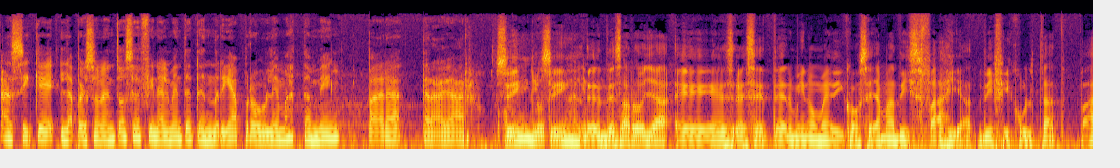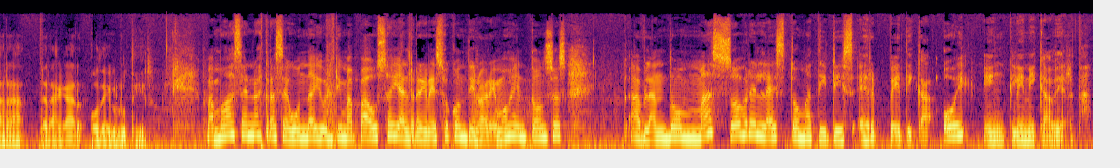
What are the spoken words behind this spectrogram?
Así que la persona entonces finalmente tendría problemas también para tragar. Sí, sí, eh, desarrolla eh, ese término médico, se llama disfagia, dificultad para tragar o deglutir. Vamos a hacer nuestra segunda y última pausa y al regreso continuaremos entonces hablando más sobre la estomatitis herpética hoy en Clínica Abierta.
